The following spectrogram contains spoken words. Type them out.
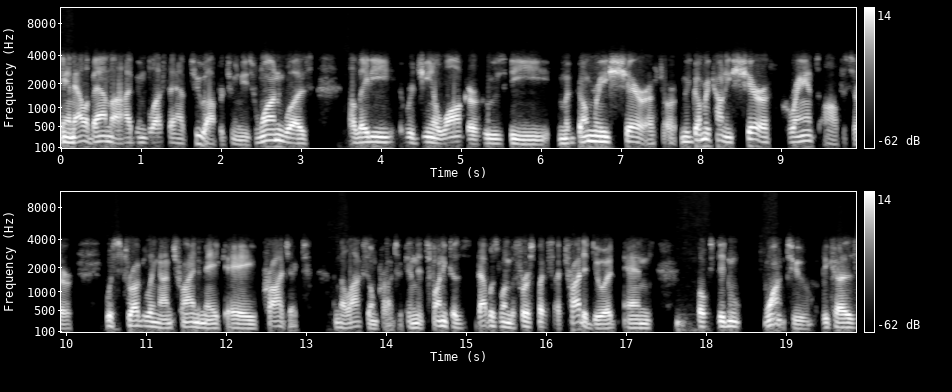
in Alabama, I've been blessed to have two opportunities. One was a lady, Regina Walker, who's the Montgomery Sheriff or Montgomery County Sheriff Grants Officer, was struggling on trying to make a project, a naloxone project. And it's funny because that was one of the first places I tried to do it, and folks didn't want to because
